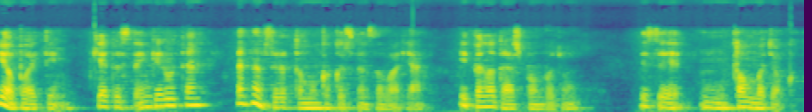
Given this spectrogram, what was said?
Mi a baj, Tim? kérdezte ingerülten, mert nem szerette a munka közben zavarják. Éppen adásban vagyunk. Izé, mm, Tom vagyok.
